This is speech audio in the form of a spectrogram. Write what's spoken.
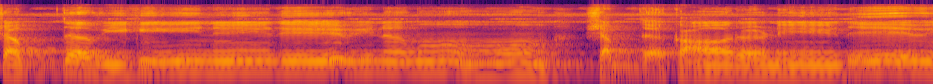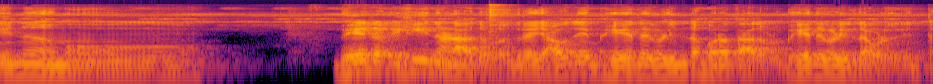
ಶಬ್ದವಿಹೀನೆ ದೇವಿ ನಮೋ ಶಬ್ದ ಕಾರಣೇ ದೇವಿ ನಮೋ. ಭೇದವಿಹೀನಳಾದವಳು ಅಂದರೆ ಯಾವುದೇ ಭೇದಗಳಿಂದ ಹೊರತಾದವಳು, ಭೇದಗಳಿಲ್ಲವಳಲ್ಲಿ ಅಂತ.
